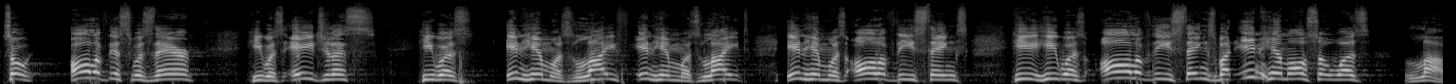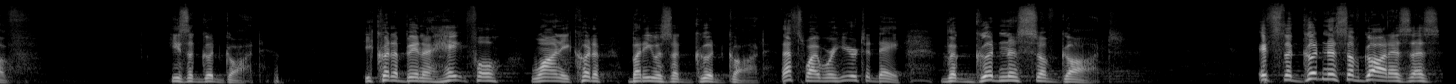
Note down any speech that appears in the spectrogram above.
so all of this was there. He was ageless. He was, in him was life. In him was light. In him was all of these things. He, he was all of these things, but in him also was love. He's a good God. He could have been a hateful, one. He could have, but he was a good God. That's why we're here today. The goodness of God. It's the goodness of God. As, as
